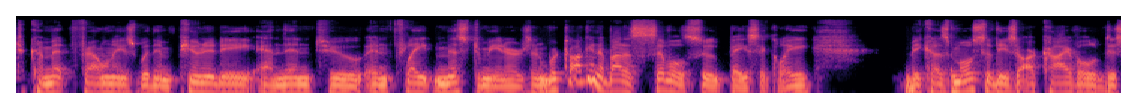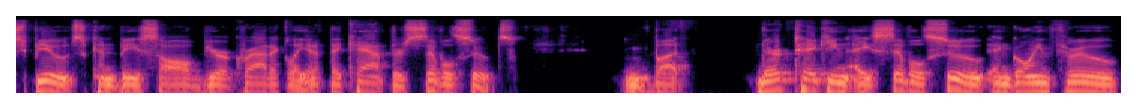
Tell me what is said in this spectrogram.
to commit felonies with impunity and then to inflate misdemeanors. And we're talking about a civil suit, basically, because most of these archival disputes can be solved bureaucratically. And if they can't, there's civil suits. But they're taking a civil suit and going through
